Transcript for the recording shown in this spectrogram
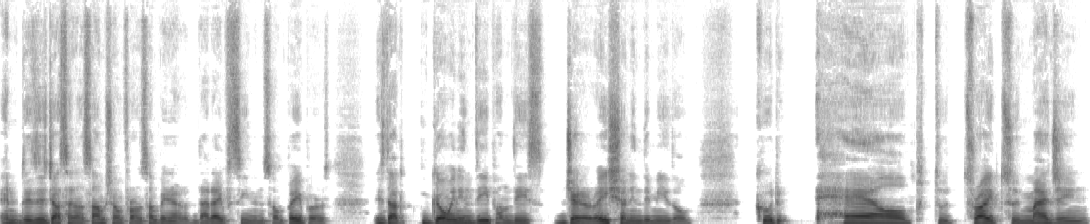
and this is just an assumption from something that I've seen in some papers, is that going in deep on this generation in the middle could help to try to imagine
